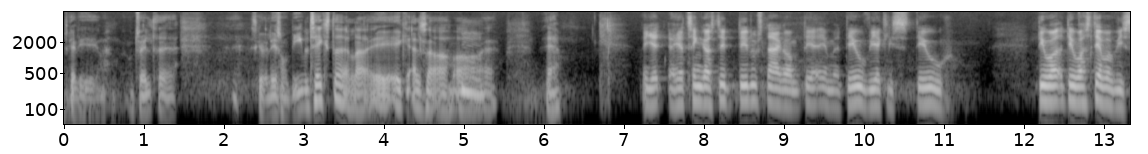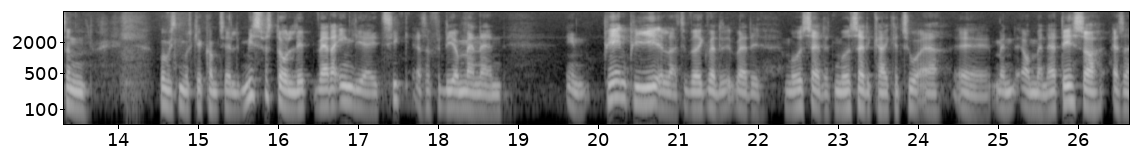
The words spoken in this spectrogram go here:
Skal vi eventuelt øh, skal vi læse nogle bibeltekster, eller øh, ikke? Altså, og, og Mm. øh, ja. Og Jeg, og jeg tænker også, det, det du snakker om der, jamen, det er jo virkelig, det er jo, det er jo, det er jo også der, hvor vi sådan, hvor vi sådan måske kommer til at misforstå lidt, hvad der egentlig er etik. Altså fordi om man er en, en pæn pige, eller jeg ved ikke, hvad det, hvad det modsatte, den modsatte karikatur er, øh, men om man er det, så, altså,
